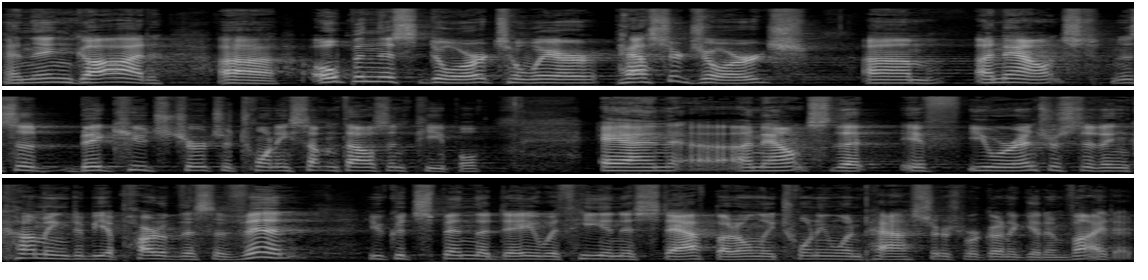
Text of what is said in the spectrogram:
And then God uh, opened this door to where Pastor George um, announced this is a big, huge church of 20 something thousand people and uh, announced that if you were interested in coming to be a part of this event, you could spend the day with he and his staff, but only 21 pastors were going to get invited.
